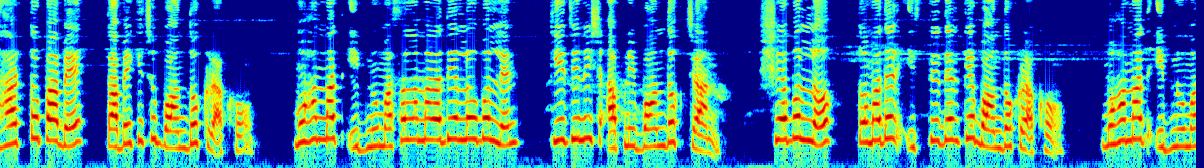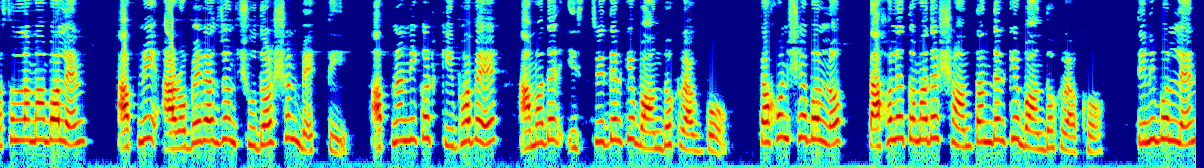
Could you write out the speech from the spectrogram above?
ধার তো পাবে, তবে কিছু বন্ধক রাখো। মোহাম্মদ ইবনু মাসাল্লামা রাদিয়াল্লাহ বললেন, কি জিনিস আপনি বন্ধক চান? সে বলল তোমাদের স্ত্রীদেরকে বন্ধক রাখো। মোহাম্মদ ইবনু মাসাল্লামা বলেন, আপনি আরবের একজন সুদর্শন ব্যক্তি। আপনার নিকট কীভাবে আমাদের স্ত্রীদেরকে বন্ধক রাখব? তখন সে বলল, তাহলে তোমাদের সন্তানদেরকে বন্ধক রাখো। তিনি বললেন,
